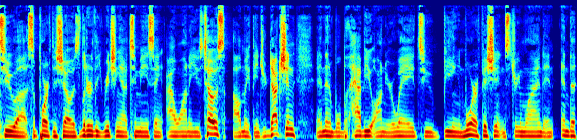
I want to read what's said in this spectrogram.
to uh, support the show is literally reaching out to me and saying i want to use toast. I'll make the introduction and then we'll have you on your way to being more efficient and streamlined. And, and the,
